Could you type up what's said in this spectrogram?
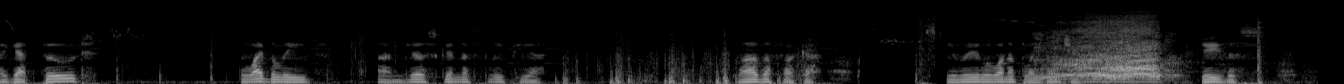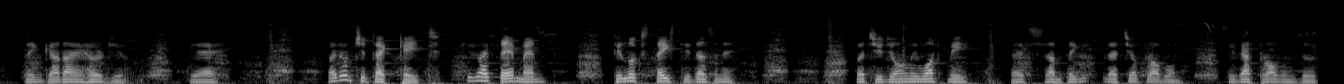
I got food. So I believe I'm just gonna sleep here. Motherfucker. You really wanna play, don't you? Jesus. Thank God I heard you. Yeah. Why don't you take Kate? She's right there, man. She looks tasty, doesn't it? But you'd only want me. That's something, that's your problem. You got problems, dude.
